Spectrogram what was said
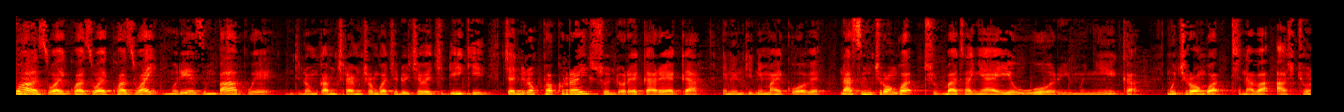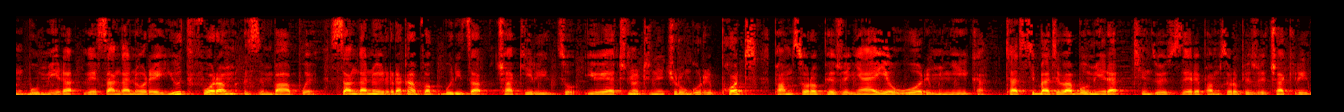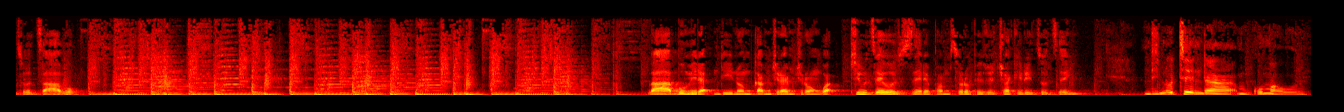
kwazwai kwazwai kwazwai. Mhuri yezimbabwe ndinomukamuchirai muchirongwa chedu chevechidiki chandinokupakurai svondo rega rega. Ini ndini maigove nhasi muchirongwa tiri kubata nyaya yeuori munyika. Muchirongwa tina vaashton bumhira vesangano reyouth forum zimbabwe. Sangano iri rakabva kuburitsa tsvakiridzo iyo yatinoti nechirungu report pamusoro pezvenyaya yeuori munyika. Tati tibate vabumhira tinzwe zvizere pamusoro pezvetsvakiridzo dzavo vabumhira ndinomukamuchirai muchirongwa. Tiudzeiwo zvizere pamusoro pezvetsvakiridzo dzenyu. Ndinotenda mukoma hove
